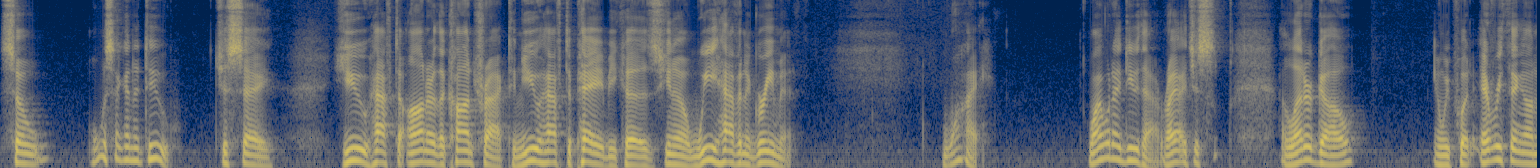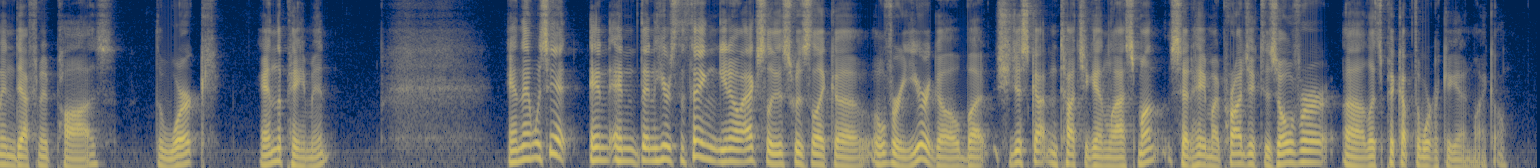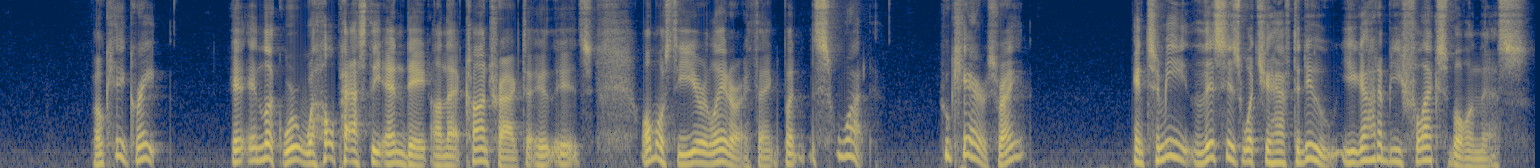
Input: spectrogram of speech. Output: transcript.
So, what was I going to do? Just say, you have to honor the contract and you have to pay because, you know, we have an agreement. Why? Why would I do that, right? I just I let her go and we put everything on indefinite pause, the work and the payment. And that was it. And and then here's the thing, you know, actually this was like a, uh, over a year ago, but she just got in touch again last month, said, "Hey, my project is over. Uh, let's pick up the work again, Michael." Okay, great. And look, we're well past the end date on that contract. It's almost a year later, I think. But so what? Who cares, right? And to me, this is what you have to do. You got to be flexible in this.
